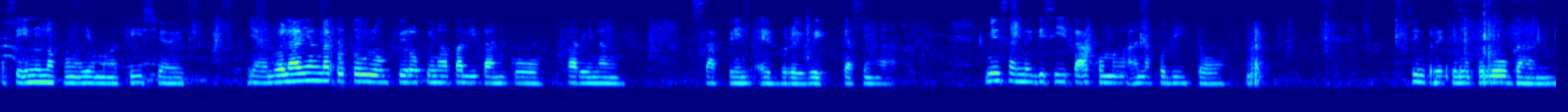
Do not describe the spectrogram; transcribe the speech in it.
Kasi inuna ko ngayon mga t-shirt. Yan, wala yung natutulog pero pinapalitan ko pa rin ng sapin every week kasi nga minsan may bisita ako mga anak ko dito. Siyempre tinutulugan.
